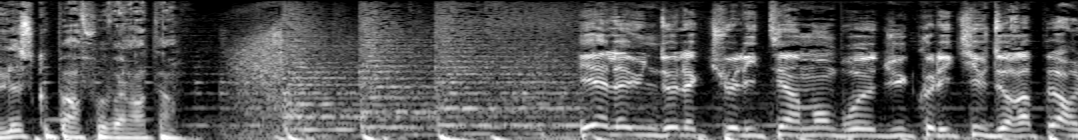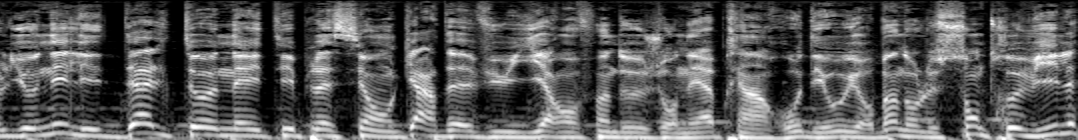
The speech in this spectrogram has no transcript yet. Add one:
Le scoop info Valentin. Et à la une de l'actualité, un membre du collectif de rappeurs lyonnais, les Dalton, a été placé en garde à vue hier en fin de journée après un rodéo urbain dans le centre-ville.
